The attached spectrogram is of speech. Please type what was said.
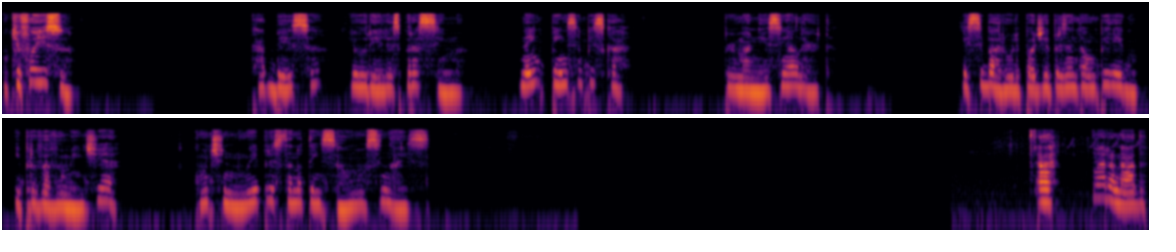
O que foi isso? Cabeça e orelhas para cima. Nem pense em piscar. Permaneça em alerta. Esse barulho pode representar um perigo, e provavelmente é. Continue prestando atenção aos sinais. Ah, não era nada.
